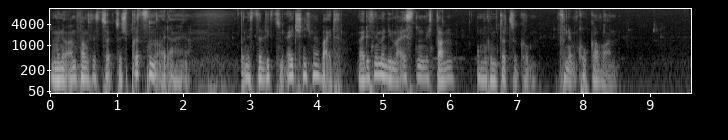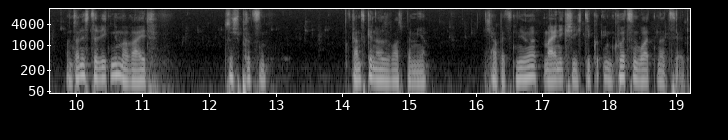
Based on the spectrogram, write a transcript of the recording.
Und wenn du anfängst, das Zeug zu spritzen, Alter, dann ist der Weg zum Age nicht mehr weit. Weil das nehmen die meisten mich dann, um runterzukommen von dem Coca-Wahn. Und dann ist der Weg nicht mehr weit zu spritzen. Ganz genau so war es bei mir. Ich habe jetzt nur meine Geschichte in kurzen Worten erzählt.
